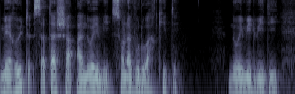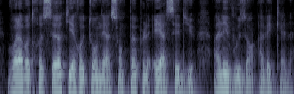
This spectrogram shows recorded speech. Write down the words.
Mais Ruth s'attacha à Noémie sans la vouloir quitter. Noémie lui dit Voilà votre sœur qui est retournée à son peuple et à ses dieux. Allez-vous-en avec elle.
